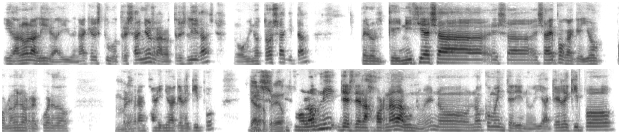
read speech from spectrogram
y ganó la liga y Benaker estuvo tres años, ganó tres ligas, luego vino Tosak y tal, pero el que inicia esa, esa, esa época que yo por lo menos recuerdo Hombre, con gran cariño a aquel equipo, ya es, lo creo. es Molovny desde la jornada 1, ¿eh? no, no como interino. Y aquel equipo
